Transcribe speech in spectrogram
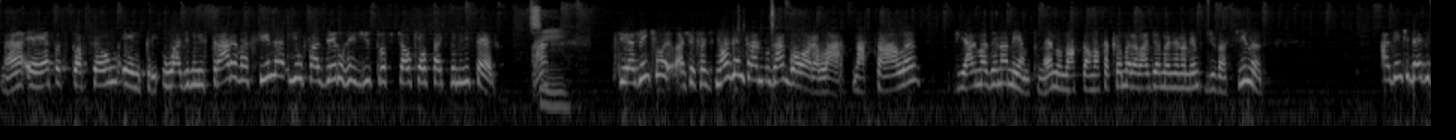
né, é essa situação entre o administrar a vacina e o fazer o registro oficial, que é o site do Ministério. tá? Sim. Se a gente, a gente- se nós entrarmos agora lá na sala de armazenamento, né, no nosso, na nossa câmara lá de armazenamento de vacinas, a gente deve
